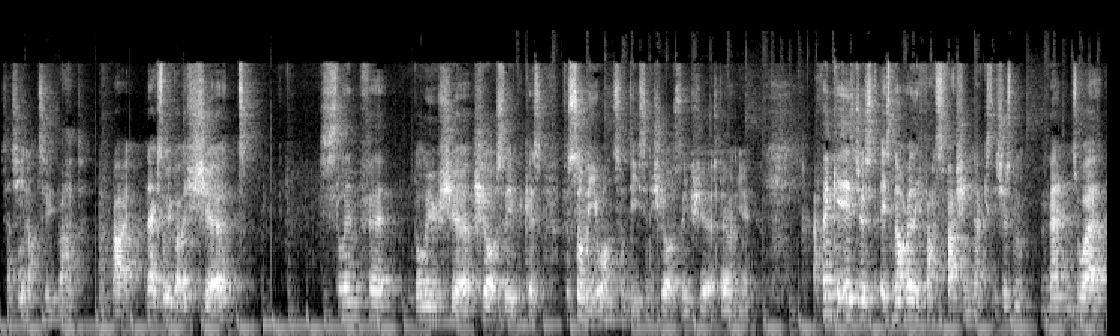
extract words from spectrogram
It's actually not too bad. Right, next up we've got this shirt. Slim fit, blue shirt, short sleeve, because for summer you want some decent short sleeve shirts, don't you? I think it is just, it's not really fast fashion next, it's just menswear,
